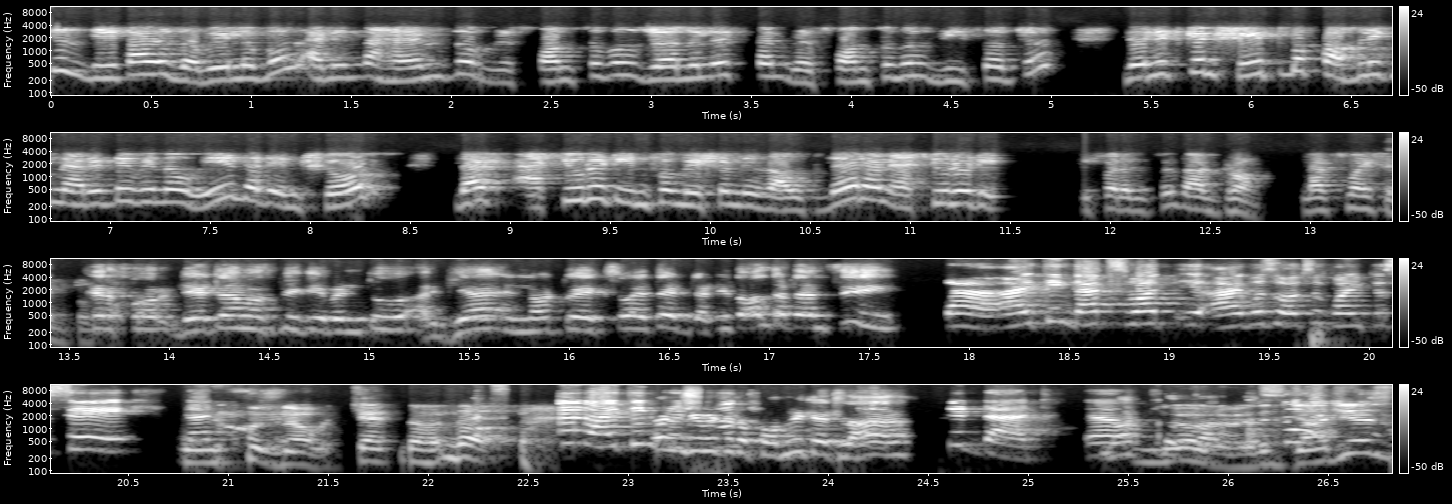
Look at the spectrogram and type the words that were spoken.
this data is available and in the hands of responsible journalists and responsible researchers, then it can shape the public narrative in a way that ensures that accurate information is out there and accurate inferences are drawn. That's my simple. Therefore, data must be given to Arghya and not to XYZ. That is all that I'm saying. Yeah, I think that's what I was also going to say. That no, no, no, no. I think give it to the public at large. Did that? Uh, no, no, the judges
